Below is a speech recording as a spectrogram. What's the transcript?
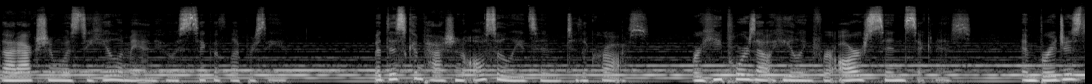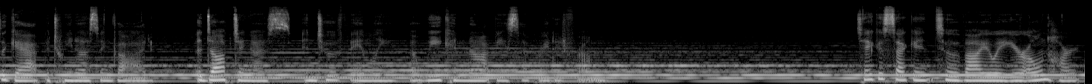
that action was to heal a man who was sick with leprosy. But this compassion also leads him to the cross, where he pours out healing for our sin sickness and bridges the gap between us and God, adopting us into a family that we cannot be separated from. Take a second to evaluate your own heart.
